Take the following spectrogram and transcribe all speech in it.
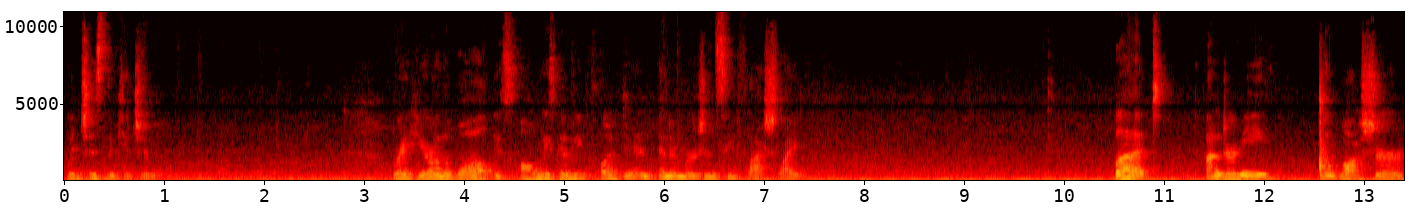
which is the kitchen. Right here on the wall is always going to be plugged in an emergency flashlight. But underneath the washer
